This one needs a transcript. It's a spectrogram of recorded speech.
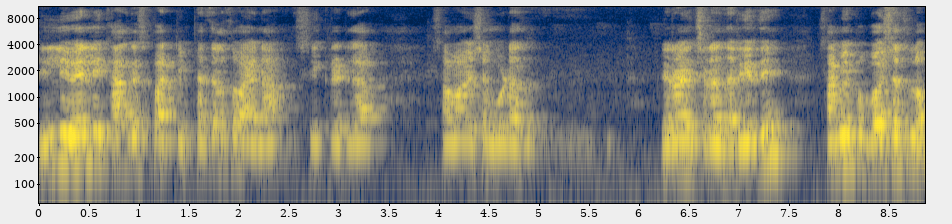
ఢిల్లీ వెళ్ళి కాంగ్రెస్ పార్టీ పెద్దలతో ఆయన సీక్రెట్గా సమావేశం కూడా నిర్వహించడం జరిగింది. సమీప భవిష్యత్తులో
